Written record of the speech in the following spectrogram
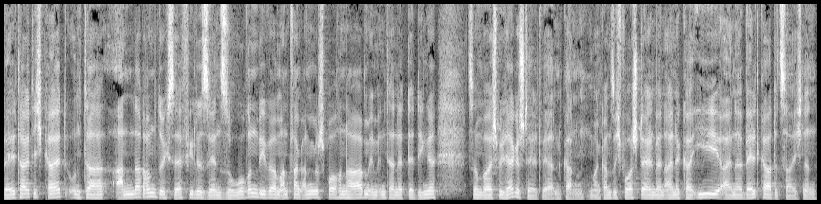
Welthaltigkeit unter anderem durch sehr viele Sensoren, die wir am Anfang angesprochen haben, im Internet der Dinge, zum Beispiel hergestellt werden kann. Man kann sich vorstellen, wenn eine KI eine Weltkarte zeichnen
